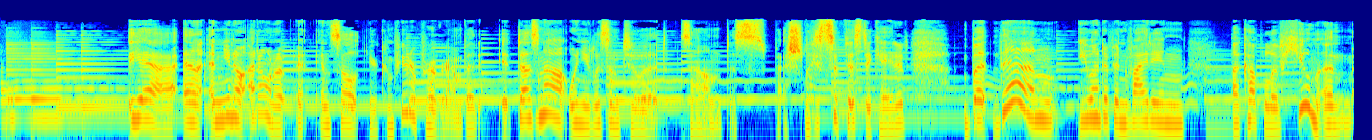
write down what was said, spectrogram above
yeah, and, and you know, I don't want to insult your computer program, but it does not, when you listen to it, sound especially sophisticated. But then you end up inviting a couple of human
